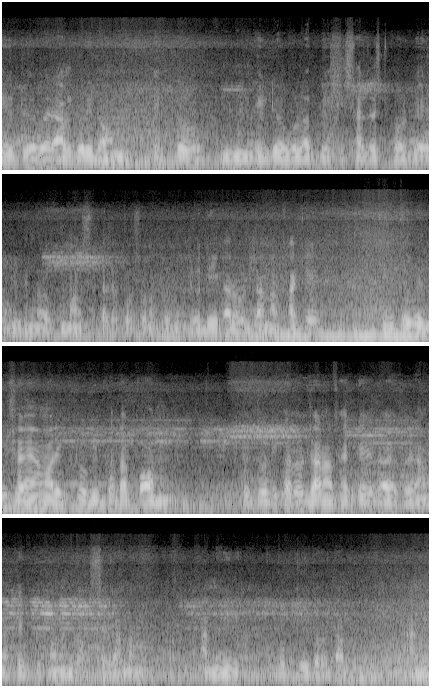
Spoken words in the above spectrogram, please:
ইউটিউবের অ্যালগোরিদম একটু ভিডিওগুলো বেশি সাজেস্ট করবে বিভিন্ন রকম মানুষের কাছে পৌঁছানোর জন্য। যদি কারোর জানা থাকে, ইউটিউবের বিষয়ে আমার একটু অভিজ্ঞতা কম তো যদি কারোর জানা থাকে, দয়া করে আমাকে একটু কমেন্ট বক্সে জানান। আমি উপকৃত হতাম। আমি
